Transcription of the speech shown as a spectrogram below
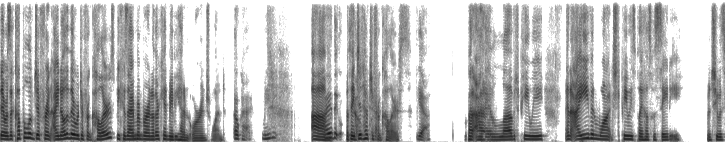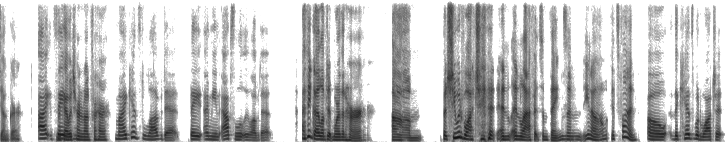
There was a couple of different. I know that there were different colors because I Mhm. remember another kid maybe had an orange one. Okay, maybe Um, the, but they no, did have okay. different colors. Yeah, But I loved Pee Wee, and I even watched Pee Wee's Playhouse with Sadie when she was younger. I Like I would turn it on for her. my kids loved it. They, I mean, absolutely loved it. I think I loved it more than her. Um, but she would watch it and and laugh at some things, and you know, it's fun. Oh, the kids would watch it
